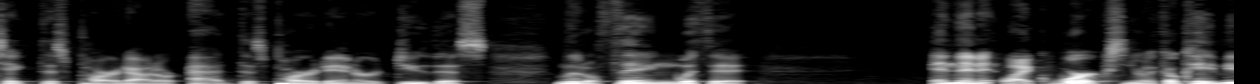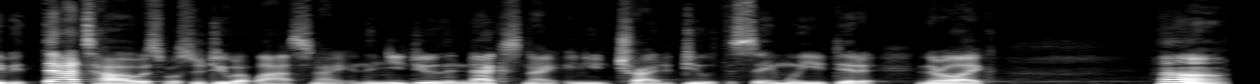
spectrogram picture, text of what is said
take this part out or add this part in or do this little thing with it and then it like works and you're like okay maybe that's how i was supposed to do it last night and then you do the next night and you try to do it the same way you did it and they're like huh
